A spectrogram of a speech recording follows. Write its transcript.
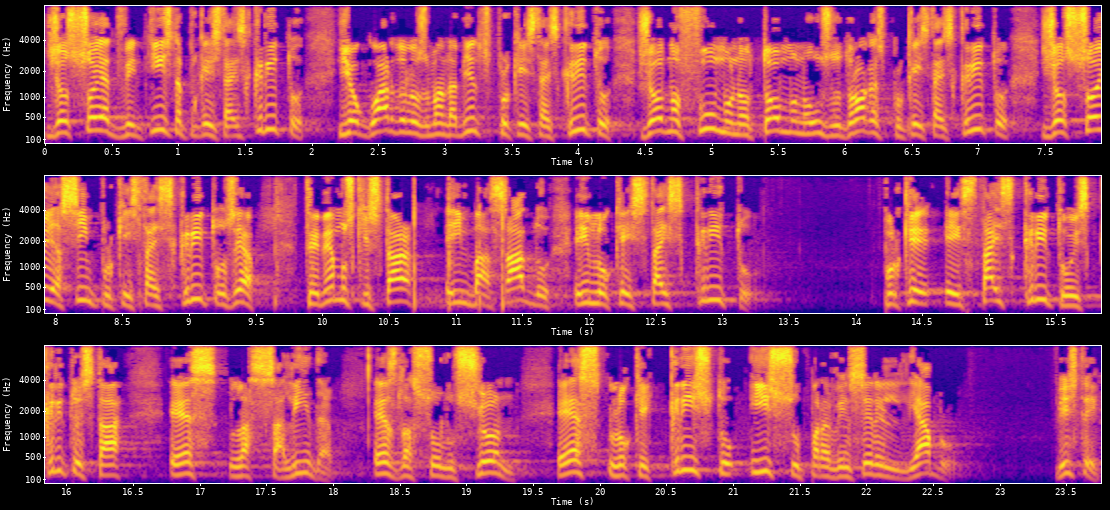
Eu sou adventista porque está escrito. E eu guardo os mandamentos porque está escrito. Eu não fumo, não tomo, não uso drogas porque está escrito. Eu sou assim porque está escrito. Ou seja, temos que estar embasado em lo que está escrito. Porque está escrito, o escrito está, é a salida, é a solução, é lo que Cristo hizo para vencer o diabo. ¿Viste?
